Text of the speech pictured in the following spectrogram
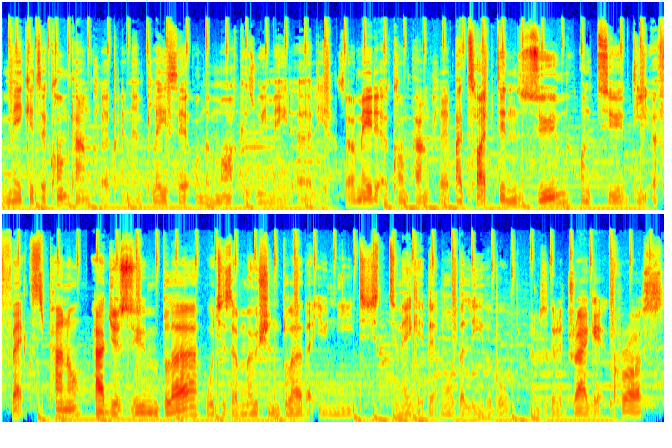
make it a compound clip and then place it on the markers we made earlier. So I made it a compound clip. I typed in zoom onto the effects panel, add your zoom blur, which is a motion blur that you need to make it a bit more believable. I'm just going to drag it across.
